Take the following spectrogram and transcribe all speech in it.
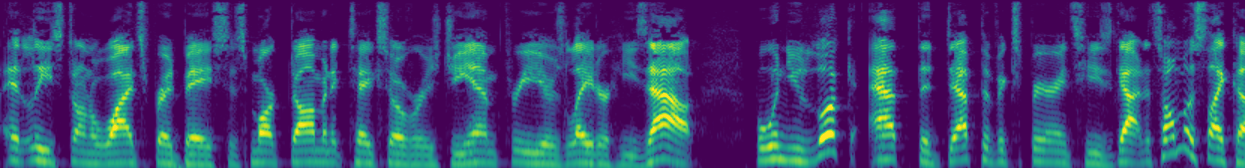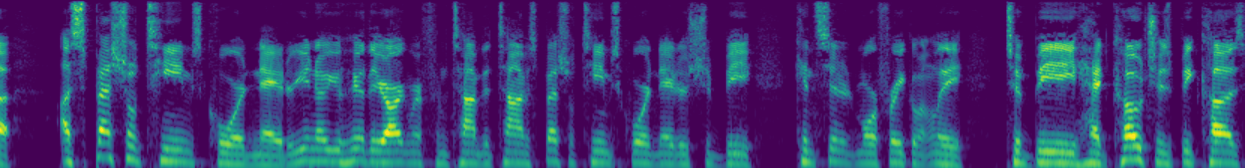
at least on a widespread basis. Mark Dominik takes over as GM. Three years later, he's out. But when you look at the depth of experience he's got, it's almost like a, a special teams coordinator. You know, you hear the argument from time to time special teams coordinators should be considered more frequently to be head coaches because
